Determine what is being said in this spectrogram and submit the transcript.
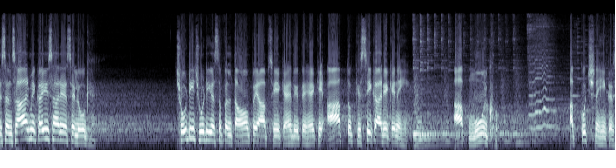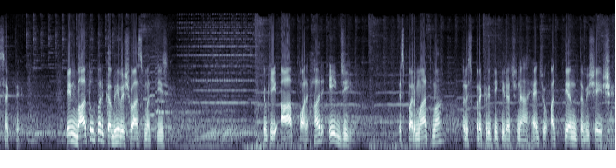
इस संसार में कई सारे ऐसे लोग हैं। छोटी छोटी असफलताओं पे आपसे ये कह देते हैं कि आप तो किसी कार्य के नहीं, आप मूर्ख हो। आप कुछ नहीं कर सकते। इन बातों पर कभी विश्वास मत कीजिए। क्योंकि आप और हर एक जीव इस परमात्मा और इस प्रकृति की रचना है जो अत्यंत विशेष है।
